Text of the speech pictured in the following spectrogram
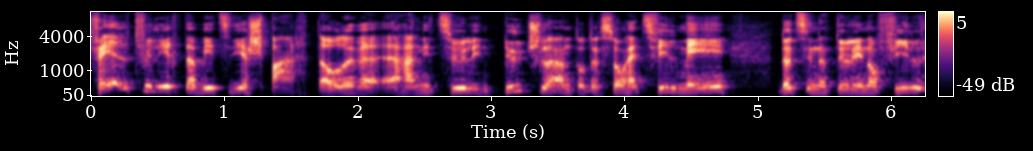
fehlt vielleicht ein bisschen die Sparte, oder? Äh, habe ich in Deutschland oder so hat es viel mehr Dort sind natürlich noch viel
